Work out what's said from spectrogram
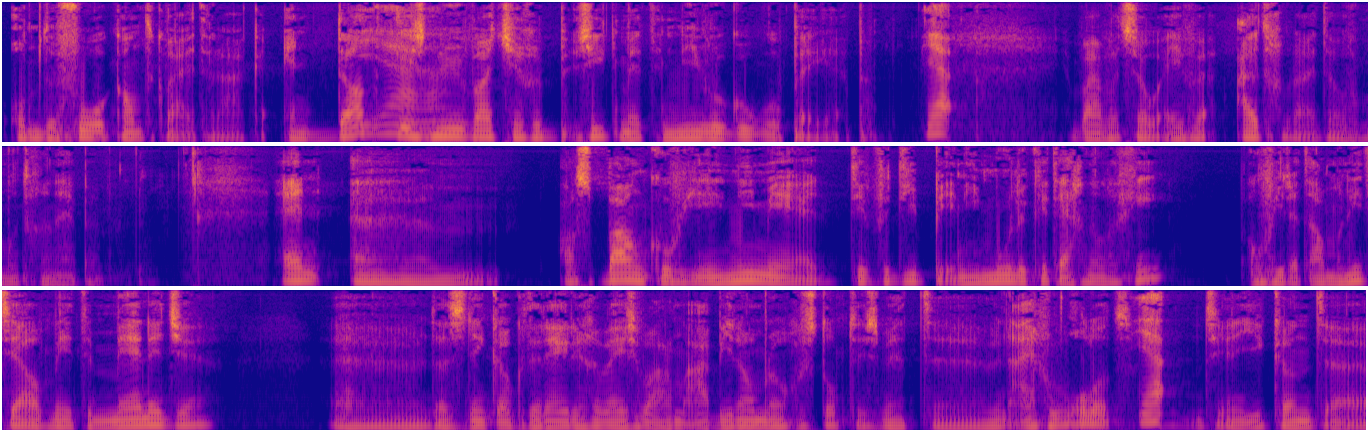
om de voorkant kwijt te raken. En dat Ja. is nu wat je ziet met de nieuwe Google Pay app. Ja. Waar we het zo even uitgebreid over moeten gaan hebben. En ehm, als bank hoef je je niet meer te verdiepen in die moeilijke technologie. Hoef je dat allemaal niet zelf meer te managen. Eh, dat is denk ik ook de reden geweest waarom ABN AMRO gestopt is met eh, hun eigen wallet. Ja. Want ja, je kunt eh,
